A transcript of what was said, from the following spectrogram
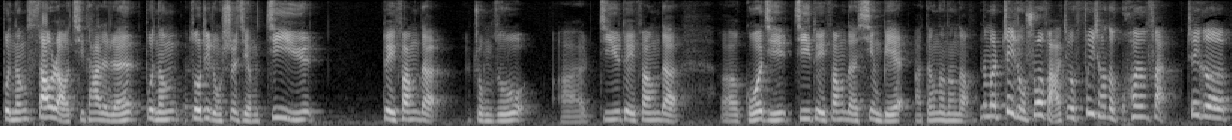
不能骚扰其他的人，不能做这种事情，基于对方的种族。啊，基于对方的呃国籍，基于对方的性别啊，等等等等。那么这种说法就非常的宽泛。这个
